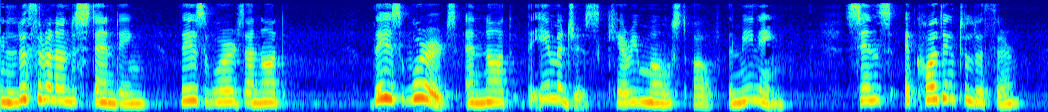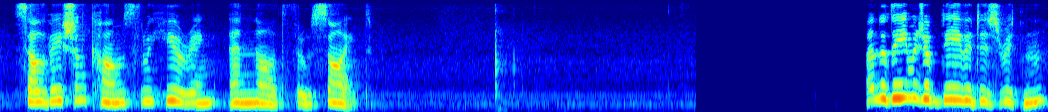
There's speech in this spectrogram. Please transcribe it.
In Lutheran understanding, these words are not these words and not the images carry most of the meaning, since, according to Luther, salvation comes through hearing and not through sight. Under the image of David is written,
